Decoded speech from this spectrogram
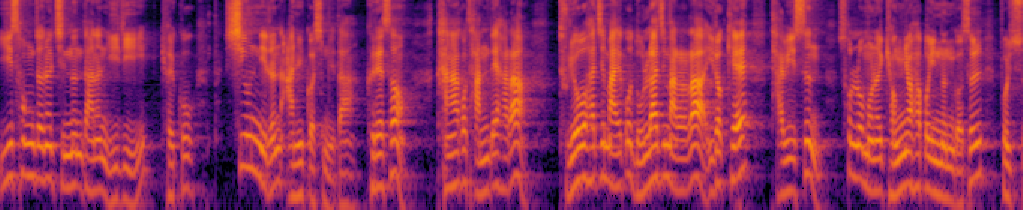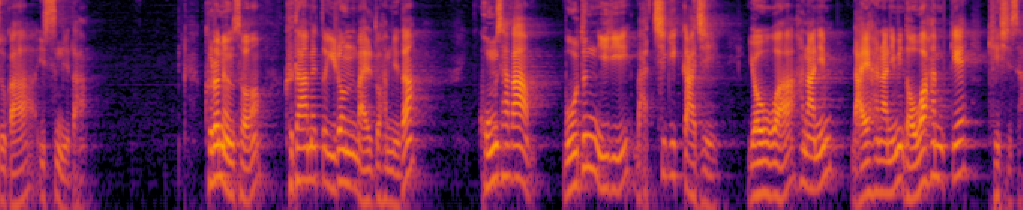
이 성전을 짓는다는 일이 결국 쉬운 일은 아닐 것입니다. 그래서 강하고 담대하라 두려워하지 말고 놀라지 말아라 이렇게 다윗은 솔로몬을 격려하고 있는 것을 볼 수가 있습니다. 그러면서 그 다음에 또 이런 말도 합니다. 공사가 모든 일이 마치기까지 여호와 하나님 나의 하나님이 너와 함께 계시사.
